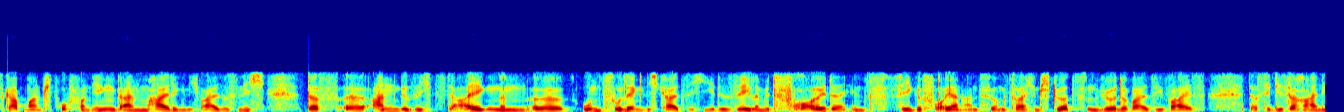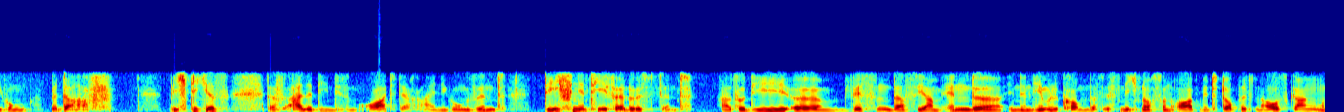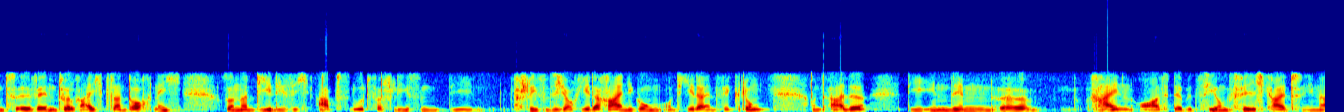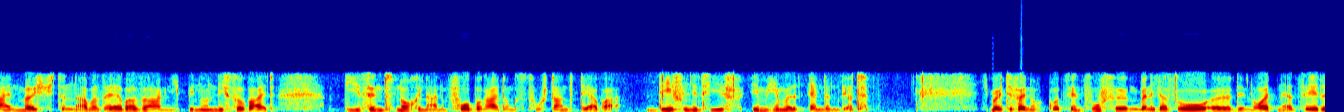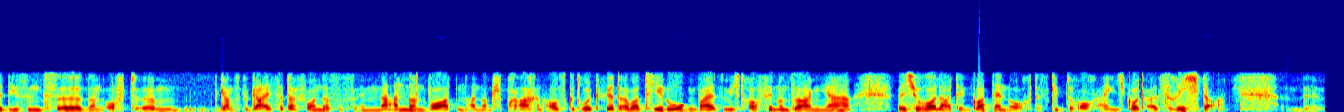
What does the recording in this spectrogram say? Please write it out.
es gab mal einen Spruch von irgendeinem Heiligen, ich weiß es nicht, dass äh, angesichts der eigenen äh, Unzulänglichkeit sich jede Seele mit Freude ins Fegefeuer in Anführungszeichen stürzen würde, weil sie weiß, dass sie dieser Reinigung bedarf. Wichtig ist, dass alle, die in diesem Ort der Reinigung sind, definitiv erlöst sind. Also die äh, wissen, dass sie am Ende in den Himmel kommen. Das ist nicht noch so ein Ort mit doppelten Ausgang und eventuell reicht es dann doch nicht, sondern die, die sich absolut verschließen, die verschließen sich auch jeder Reinigung und jeder Entwicklung. Und alle, die in den äh, reinen Ort der Beziehungsfähigkeit hinein möchten, aber selber sagen, ich bin noch nicht so weit, die sind noch in einem Vorbereitungszustand, der aber definitiv im Himmel enden wird. Ich möchte vielleicht noch kurz hinzufügen, wenn ich das so äh, den Leuten erzähle, die sind äh, dann oft ähm, ganz begeistert davon, dass es in anderen Worten, anderen Sprachen ausgedrückt wird. Aber Theologen weisen mich darauf hin und sagen, ja, welche Rolle hat denn Gott denn noch? Das gibt doch auch eigentlich Gott als Richter.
